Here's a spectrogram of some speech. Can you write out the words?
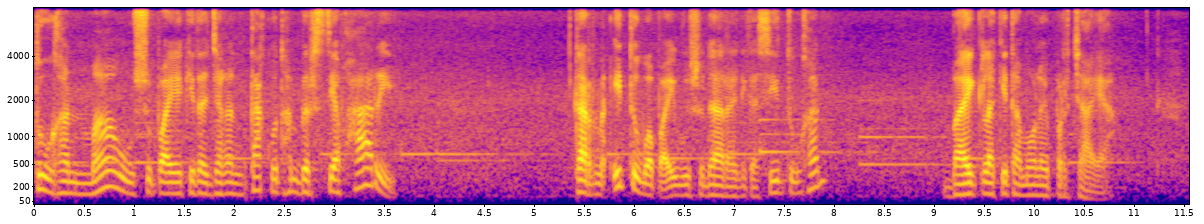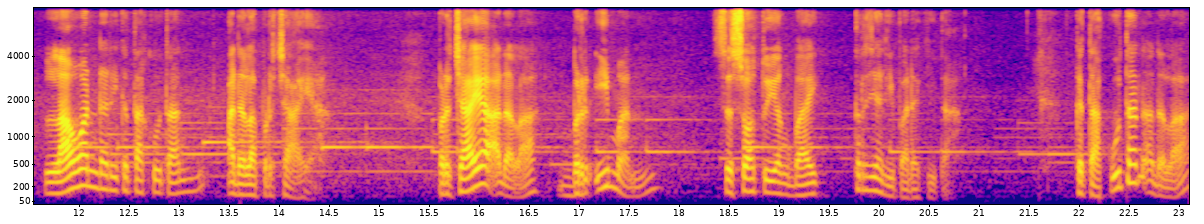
Tuhan mau supaya kita jangan takut hampir setiap hari. Karena itu Bapak Ibu Saudara yang dikasih Tuhan, baiklah kita mulai percaya. Lawan dari ketakutan adalah percaya. Percaya adalah beriman sesuatu yang baik terjadi pada kita. Ketakutan adalah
